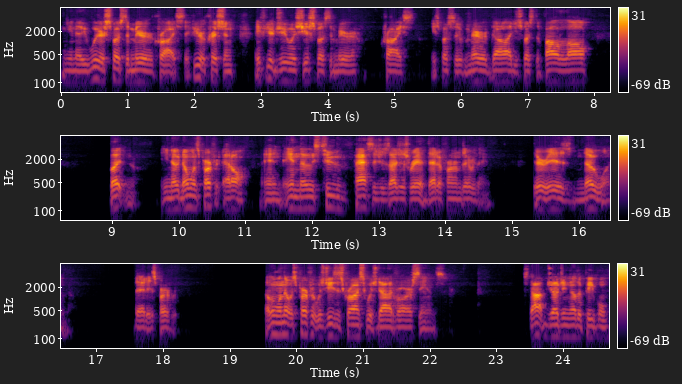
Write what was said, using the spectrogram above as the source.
you know, we're supposed to mirror Christ. If you're a Christian, if you're Jewish, you're supposed to mirror Christ. You're supposed to mirror God. You're supposed to follow the law. But you know, no one's perfect at all. And in those two passages I just read, that affirms everything. There is no one that is perfect. The only one that was perfect was Jesus Christ, which died for our sins. Stop judging other people.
